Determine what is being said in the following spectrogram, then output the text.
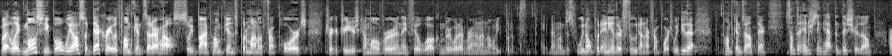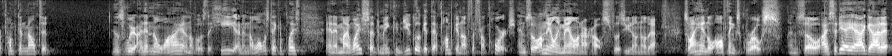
But like most people, we also decorate with pumpkins at our house. So we buy pumpkins, put them on the front porch. Trick or treaters come over and they feel welcomed or whatever. I don't know. We put, I don't. Just we don't put any other food on our front porch. We do that. Put pumpkins out there. Something interesting happened this year though. Our pumpkin melted. It was weird. I didn't know why. I didn't know if it was the heat. I didn't know what was taking place. And then my wife said to me, Can you go get that pumpkin off the front porch? And so I'm the only male in our house, for those of you who don't know that. So I handle all things gross. And so I said, Yeah, yeah, I got it.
